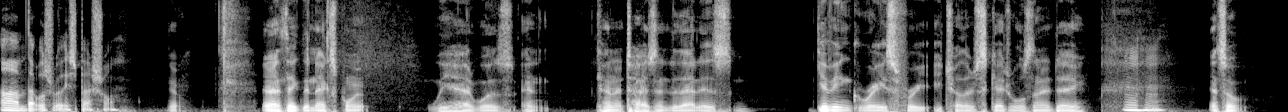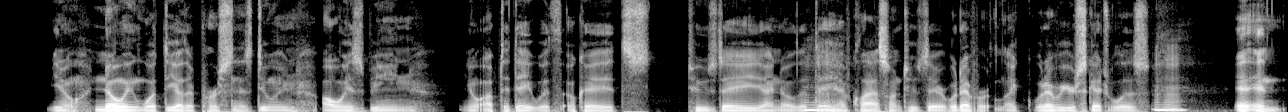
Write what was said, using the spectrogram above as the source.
Um, that was really special. Yeah. And I think the next point we had was, and kind of ties into that, is giving grace for each other's schedules in a day. Mm-hmm. And so you know, knowing what the other person is doing, always being, you know, up to date with, okay, it's Tuesday. I know that mm-hmm. they have class on Tuesday or whatever, like whatever your schedule is. Mm-hmm. And, and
